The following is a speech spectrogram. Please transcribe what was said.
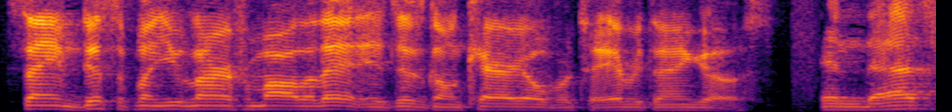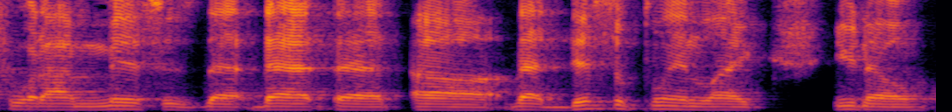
same discipline you learn from all of that is just gonna carry over to everything else and that's what i miss is that that that uh that discipline like you know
